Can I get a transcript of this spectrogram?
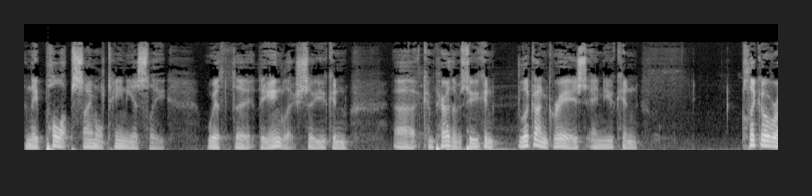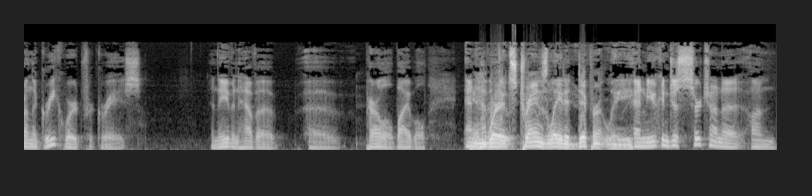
and they pull up simultaneously with the, the English, so you can uh, compare them. So you can look on grace, and you can click over on the Greek word for grace, and they even have a, a parallel Bible, and, and where it's translated differently. And you can just search on a on.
